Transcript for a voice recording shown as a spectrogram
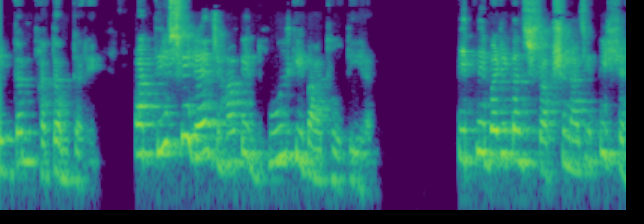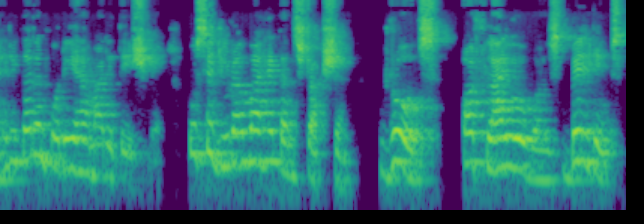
एकदम खत्म करें। और तीसरी है जहाँ पे धूल की बात होती है। इतनी बड़ी कंस्ट्रक्शन आज इतनी शहरीकरण हो रही है हमारे देश में। उससे जुड़ा हुआ है कंस्ट्रक्शन रोड्स और फ्लाईओवर्स बिल्डिंग्स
